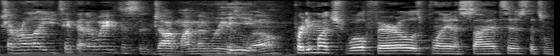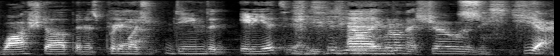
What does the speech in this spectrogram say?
Trevor, I'll let you take that away just to jog my memory He- as well. Pretty much, Will Ferrell is playing a scientist that's washed up and is pretty Yeah. much deemed an idiot. Yeah, he And- went on that show and Yeah.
